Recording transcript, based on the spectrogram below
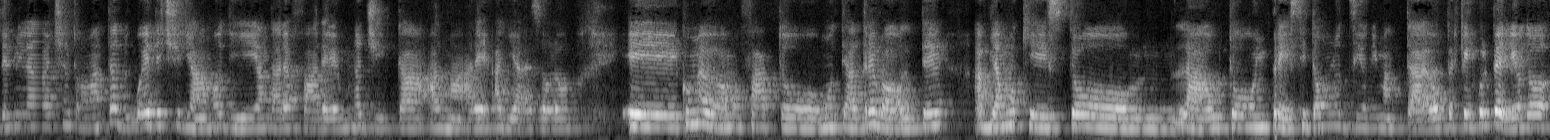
del 1992 decidiamo di andare a fare una gita al mare a Jesolo e come avevamo fatto molte altre volte abbiamo chiesto l'auto in prestito a uno zio di Matteo perché in quel periodo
